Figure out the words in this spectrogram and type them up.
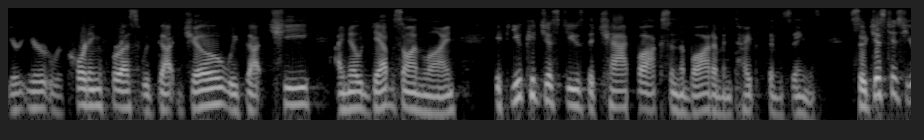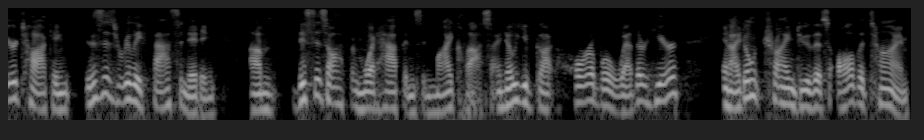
you're, you're recording for us. We've got Joe. We've got Chi. I know Deb's online. If you could just use the chat box in the bottom and type them things. So just as you're talking, this is really fascinating. Um, this is often what happens in my class. I know you've got horrible weather here, and I don't try and do this all the time,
